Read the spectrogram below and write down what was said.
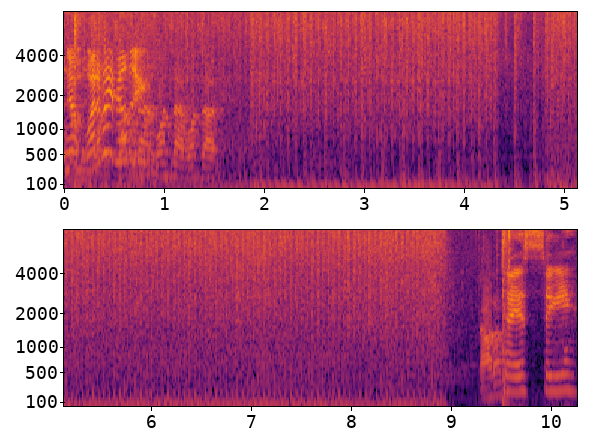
No, what am I know. building? What's that? What's that? Got him? Nice, Siggy.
